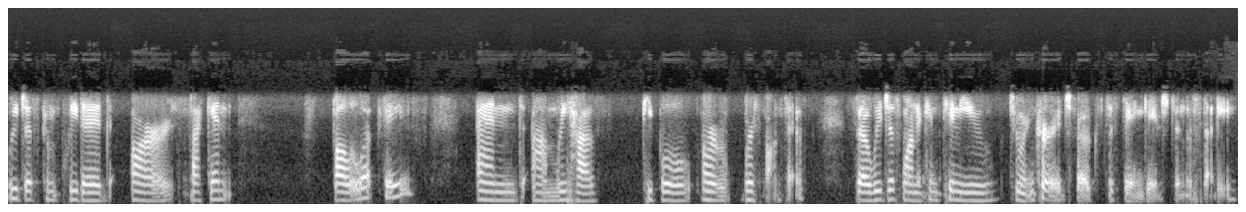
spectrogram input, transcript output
we just completed our second follow up phase, and um, we have people are responsive. So we just want to continue to encourage folks to stay engaged in the study.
